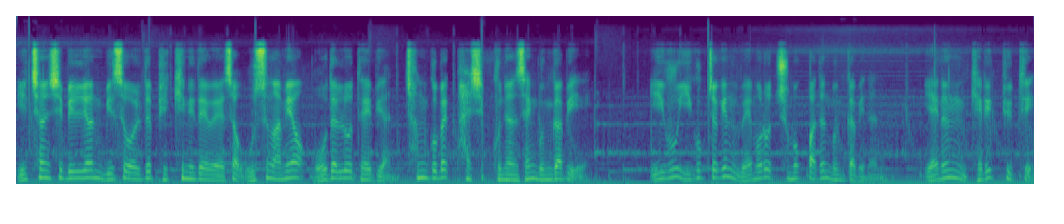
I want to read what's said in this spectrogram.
2011년 미스월드 비키니 대회에서 우승하며 모델로 데뷔한 1989년생 문가비. 이후 이국적인 외모로 주목받은 문가비는 예능 게릿 뷰티,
